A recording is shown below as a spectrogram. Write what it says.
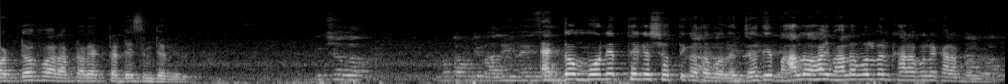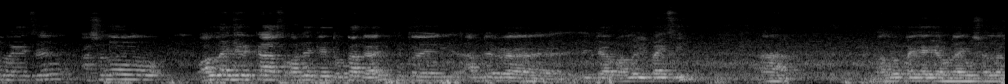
অর্ডফ আর আপনার একটা ড্রেসিং টেবিল একদম মনের থেকে সত্যি কথা বলেন। যদি ভালো হয় ভালো বলবেন খারাপ হলে খারাপ বলবেন। আসলে অনলাইনের কাজ অনেকে ধোকা দেয় কিন্তু আপনার এটা ভালোই পাইছি। ভালো পাইয়াই আমরা ইনশাল্লাহ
